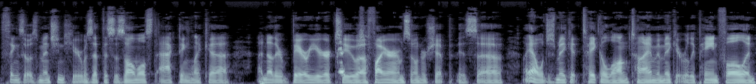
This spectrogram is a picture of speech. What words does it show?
things that was mentioned here was that this is almost acting like a another barrier to uh, firearms ownership. Is uh, oh yeah, we'll just make it take a long time and make it really painful and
